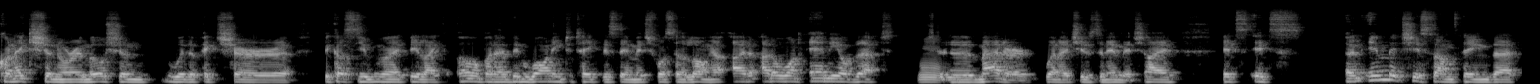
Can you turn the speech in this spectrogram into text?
connection or emotion with a picture because you might be like, oh, but I've been wanting to take this image for so long. I, I, I don't want any of that mm. to matter when I choose an image. I, it's, it's, an image is something that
